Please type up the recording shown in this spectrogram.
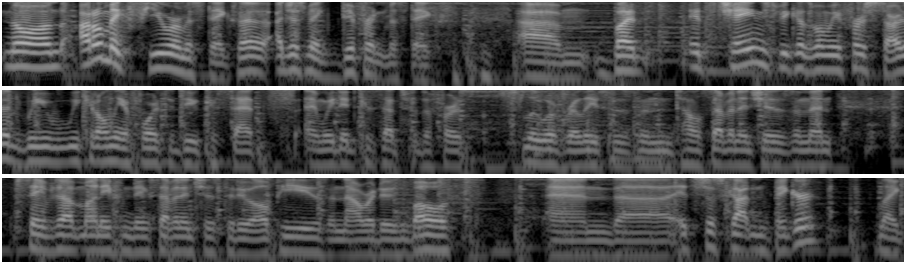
no, I'm- I don't make fewer mistakes. I, I just make different mistakes. Um, but it's changed because when we first started, we we could only afford to do cassettes, and we did cassettes for the first slew of releases until seven inches, and then saved up money from doing seven inches to do LPs, and now we're doing both. And uh, it's just gotten bigger, like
